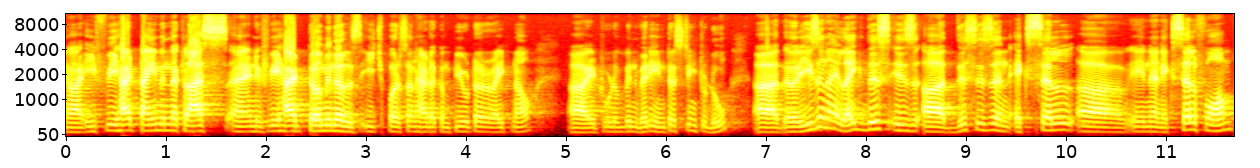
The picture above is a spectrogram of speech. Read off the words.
Uh, if we had time in the class and if we had terminals, each person had a computer right now, uh, it would have been very interesting to do. Uh, the reason I like this is uh, this is an Excel uh, in an Excel form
